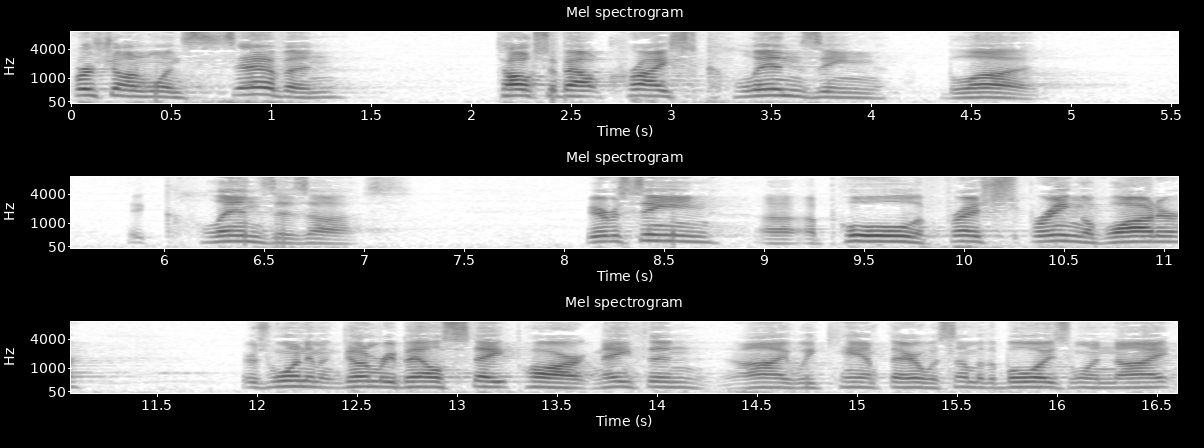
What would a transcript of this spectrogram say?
1 John 1 7 talks about Christ's cleansing blood. It cleanses us. Have you ever seen a, a pool, a fresh spring of water? There's one in Montgomery Bell State Park. Nathan and I, we camped there with some of the boys one night.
